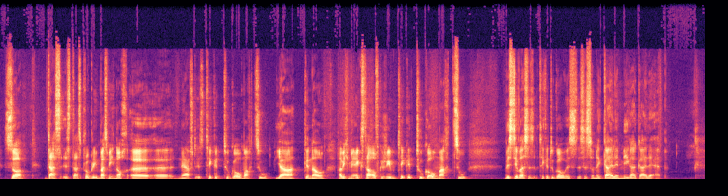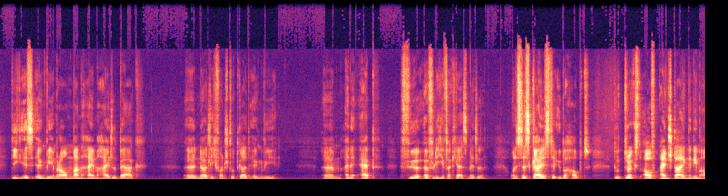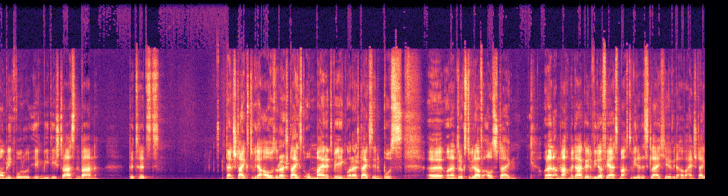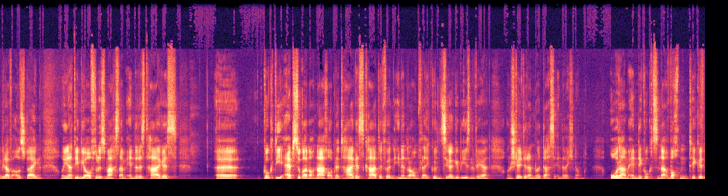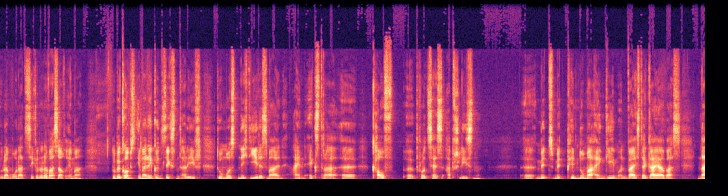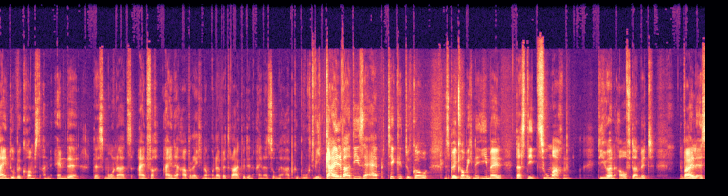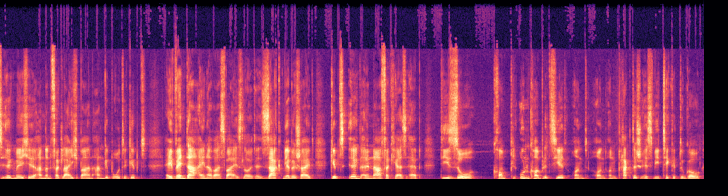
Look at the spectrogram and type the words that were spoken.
So, das ist das Problem. Was mich noch äh, äh, nervt, ist Ticket to Go macht zu. Ja, genau. Habe ich mir extra aufgeschrieben. Ticket to Go macht zu. Wisst ihr, was Ticket to Go ist? Es ist so eine geile, mega geile App. Die ist irgendwie im Raum Mannheim, Heidelberg, äh, nördlich von Stuttgart irgendwie. Ähm, eine App für öffentliche Verkehrsmittel und ist das geilste überhaupt. Du drückst auf Einsteigen in dem Augenblick, wo du irgendwie die Straßenbahn betrittst. Dann steigst du wieder aus oder steigst um meinetwegen oder steigst in den Bus äh, und dann drückst du wieder auf Aussteigen. Und dann am Nachmittag, wenn du wieder fährst, machst du wieder das Gleiche, wieder auf Einsteigen, wieder auf Aussteigen. Und je nachdem, wie oft du das machst, am Ende des Tages äh, guckt die App sogar noch nach, ob eine Tageskarte für den Innenraum vielleicht günstiger gewesen wäre und stellt dir dann nur das in Rechnung. Oder am Ende guckst du nach Wochenticket oder Monatsticket oder was auch immer. Du bekommst immer den günstigsten Tarif. Du musst nicht jedes Mal einen extra äh, Kaufprozess abschließen äh, mit, mit PIN-Nummer eingeben und weiß der Geier was. Nein, du bekommst am Ende des Monats einfach eine Abrechnung und der Betrag wird in einer Summe abgebucht. Wie geil war diese App Ticket to Go? Jetzt bekomme ich eine E-Mail, dass die zumachen. Die hören auf damit, weil es irgendwelche anderen vergleichbaren Angebote gibt. Hey, wenn da einer was weiß, Leute, sagt mir Bescheid. Gibt es irgendeine Nahverkehrs-App, die so unkompliziert und, und, und praktisch ist wie Ticket to Go?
